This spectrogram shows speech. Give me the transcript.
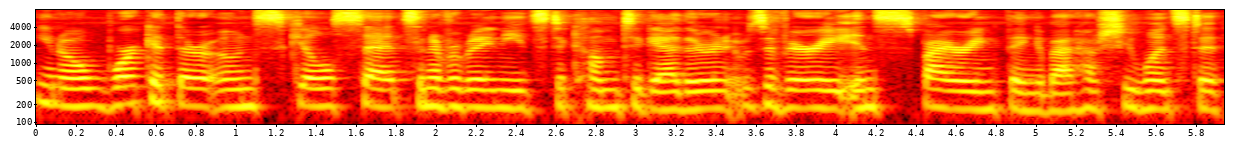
you know, work at their own skill sets and everybody needs to come together. And it was a very inspiring thing about how she wants to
